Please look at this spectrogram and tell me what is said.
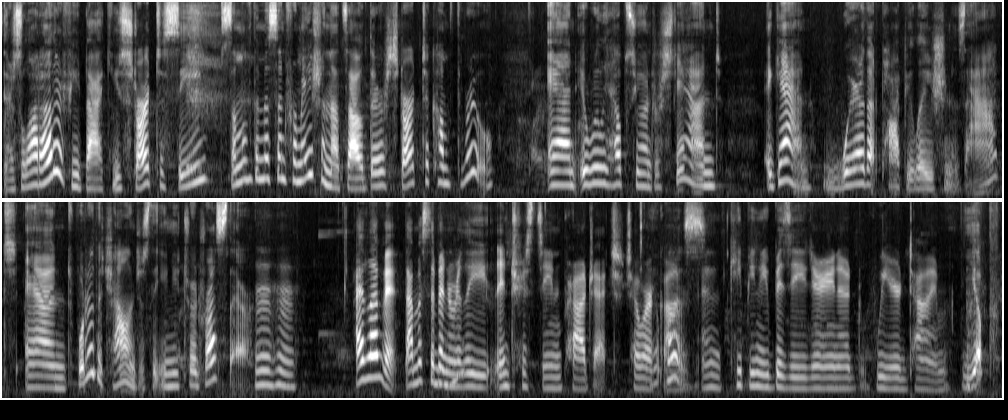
there's a lot of other feedback. You start to see some of the misinformation that's out there start to come through, and it really helps you understand, again, where that population is at and what are the challenges that you need to address there. I love it. That must have been a really interesting project to work Mm-hmm. On and keeping you busy during a weird time. Yep.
